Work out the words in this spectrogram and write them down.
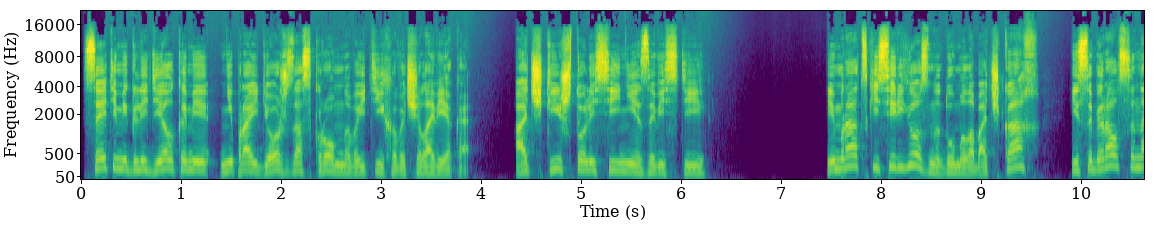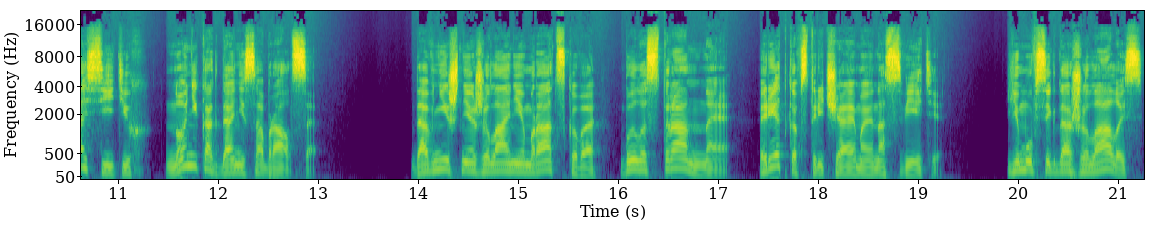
С этими гляделками не пройдешь за скромного и тихого человека. Очки, что ли, синие завести?» И Мрацкий серьезно думал об очках — и собирался носить их, но никогда не собрался. Давнишнее желание Мрацкого было странное, редко встречаемое на свете. Ему всегда желалось,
